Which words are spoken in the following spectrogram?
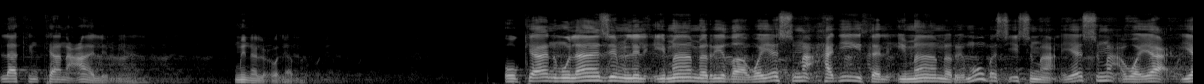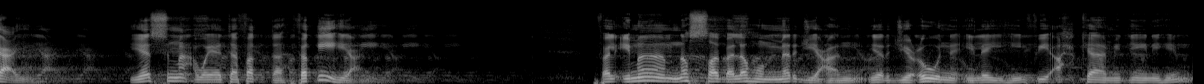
لكن كان عالم يعني من العلماء. وكان ملازم للإمام الرضا ويسمع حديث الإمام الرضا. مو بس يسمع يسمع ويعي يسمع ويتفقه فقيه يعني. فالإمام نصب لهم مرجعا يرجعون إليه في أحكام دينهم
